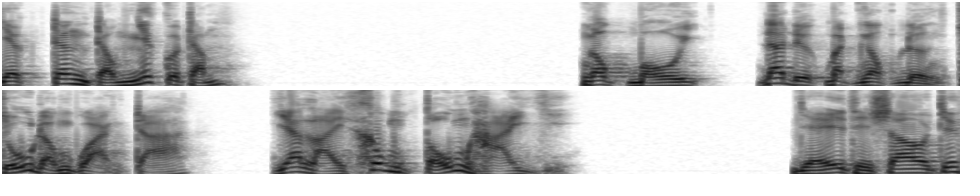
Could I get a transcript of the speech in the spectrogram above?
vật trân trọng nhất của trẫm. Ngọc Bội đã được Bạch Ngọc Đường chủ động hoàn trả Giá lại không tổn hại gì Vậy thì sao chứ?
